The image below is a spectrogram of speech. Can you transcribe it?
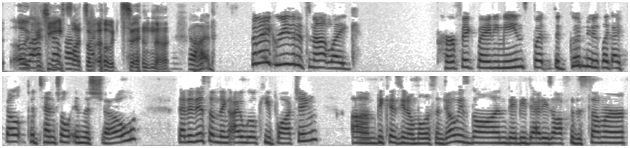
oh, because he eats lots of oats and. Uh, God. But I agree that it's not like perfect by any means. But the good news, like I felt potential in the show that it is something I will keep watching. Um, because you know Melissa and Joey's gone, Baby Daddy's off for the summer.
